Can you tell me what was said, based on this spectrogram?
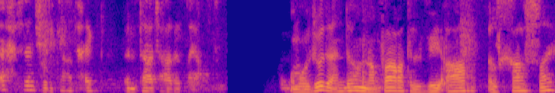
أحسن شركات حق إنتاج هذه الطيارات. وموجودة عندهم نظارة ال VR الخاصة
